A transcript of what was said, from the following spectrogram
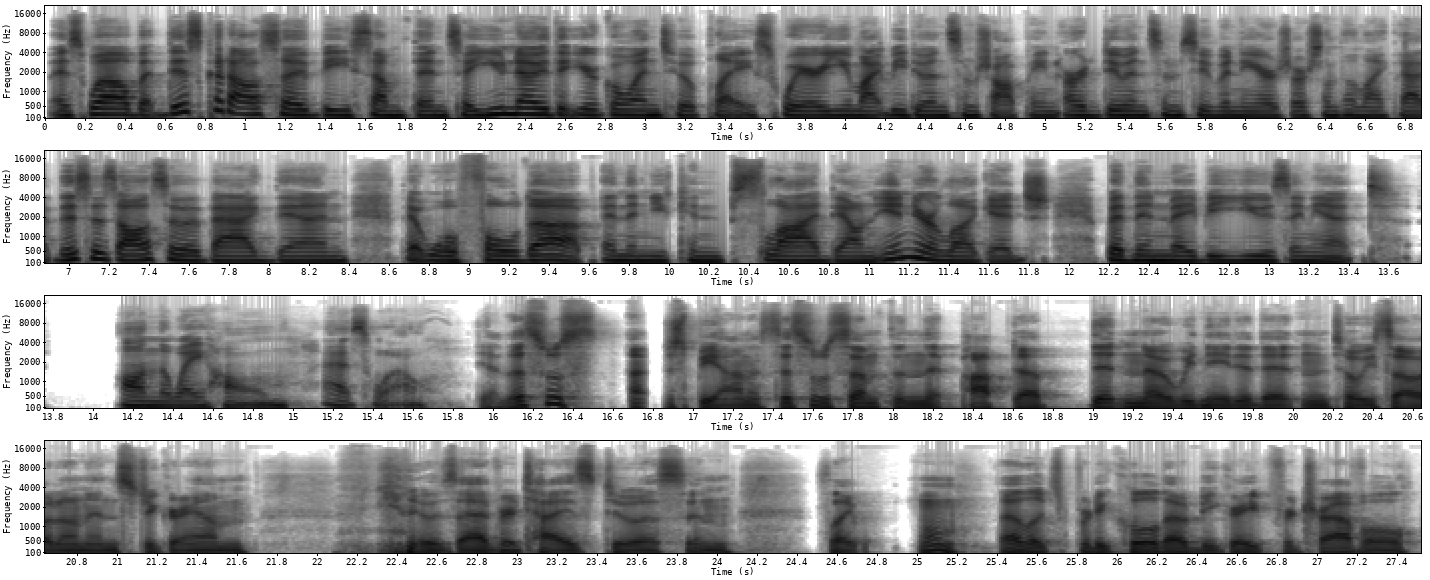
as well but this could also be something so you know that you're going to a place where you might be doing some shopping or doing some souvenirs or something like that. This is also a bag then that will fold up and then you can slide down in your luggage but then maybe using it on the way home as well. Yeah, this was, uh, just be honest, this was something that popped up. Didn't know we needed it until we saw it on Instagram. You know, it was advertised to us, and it's like, oh, that looks pretty cool. That would be great for travel.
